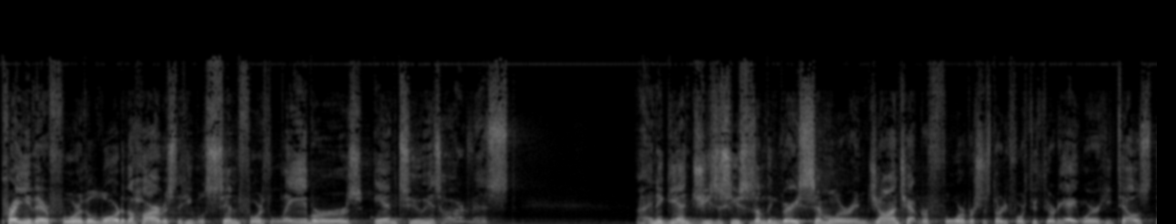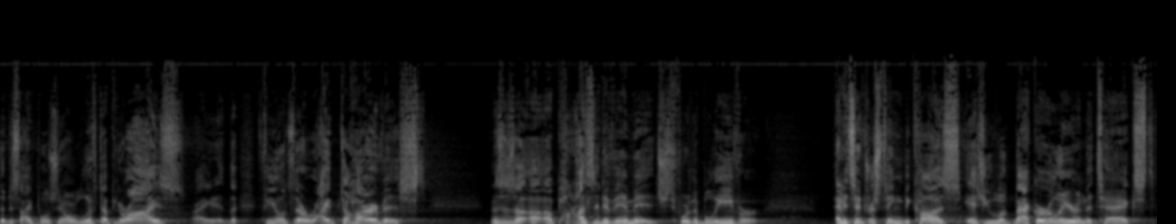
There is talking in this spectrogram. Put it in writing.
Pray ye therefore the Lord of the harvest that he will send forth laborers into his harvest. Uh, and again, Jesus uses something very similar in John chapter 4, verses 34 through 38, where he tells the disciples, you know, lift up your eyes, right? The fields, they're ripe to harvest. This is a, a positive image for the believer. And it's interesting because as you look back earlier in the text,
